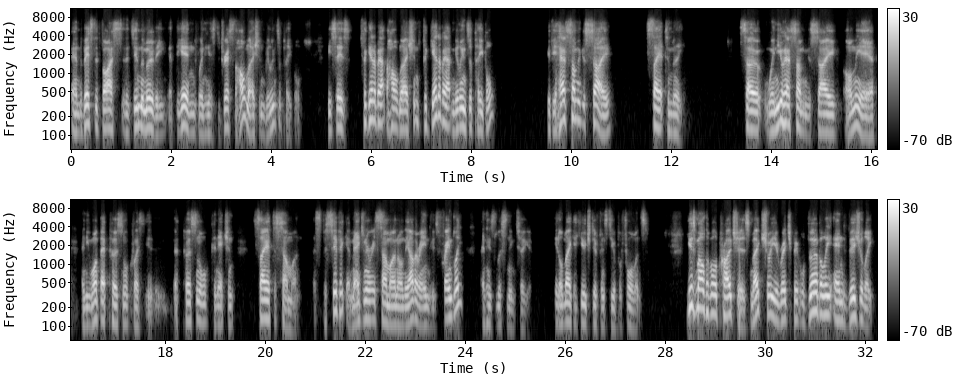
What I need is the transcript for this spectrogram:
And the best advice that's in the movie at the end, when he has to address the whole nation, millions of people, he says, forget about the whole nation, forget about millions of people. If you have something to say, say it to me. So when you have something to say on the air and you want that personal question, that personal connection, say it to someone, a specific imaginary someone on the other end who's friendly and who's listening to you. It'll make a huge difference to your performance. Use multiple approaches. Make sure you reach people verbally and visually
